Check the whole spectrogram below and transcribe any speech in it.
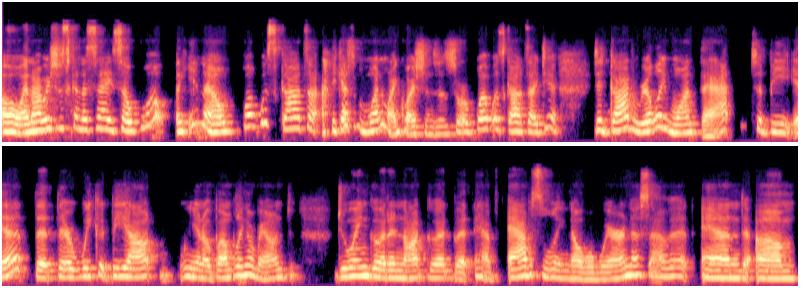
oh, and I was just going to say, so what, you know, what was God's, I guess one of my questions is sort of what was God's idea? Did God really want that to be it? That there we could be out, you know, bumbling around doing good and not good, but have absolutely no awareness of it. And um,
